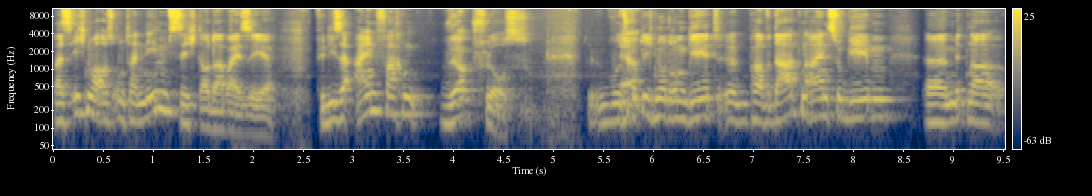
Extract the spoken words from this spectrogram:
Was ich nur aus Unternehmenssicht auch dabei sehe, für diese einfachen Workflows, wo es ja. wirklich nur darum geht, ein paar Daten einzugeben, äh, mit einer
